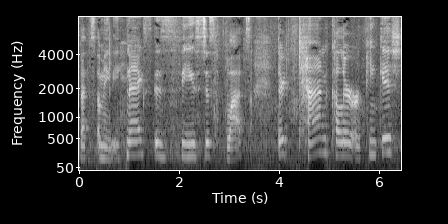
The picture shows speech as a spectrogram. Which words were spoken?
that's a maybe. Next is these just flats. They're tan color or pinkish.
